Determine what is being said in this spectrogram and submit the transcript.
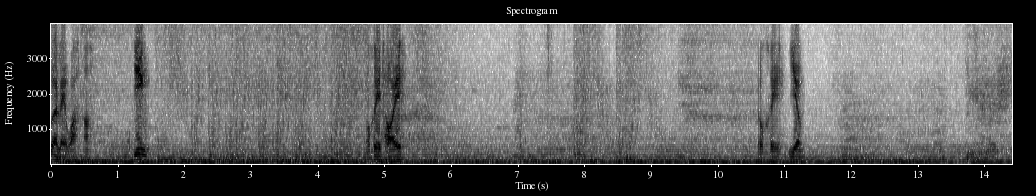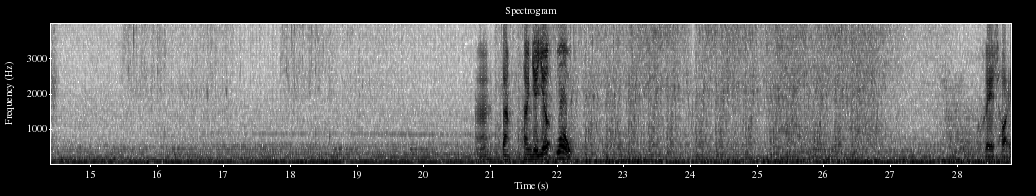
พื่ออะไรวะอะยิง โอเค ถอย โอเค เยี่ยม อะสร้างสร้างเยอะๆโว้วโอเค ถอย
